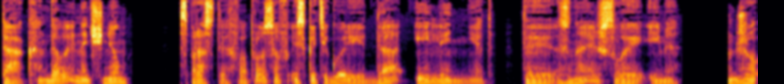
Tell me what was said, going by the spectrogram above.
«Так, давай начнем с простых вопросов из категории «да» или «нет». Ты знаешь свое имя?» Джо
